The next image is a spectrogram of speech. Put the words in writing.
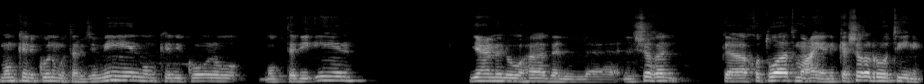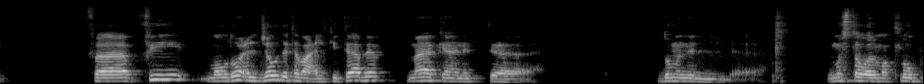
ممكن يكونوا مترجمين ممكن يكونوا مبتدئين يعملوا هذا الشغل. كخطوات معينة كشغل روتيني. ففي موضوع الجودة تبع الكتابة ما كانت آه، ضمن المستوى المطلوب.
